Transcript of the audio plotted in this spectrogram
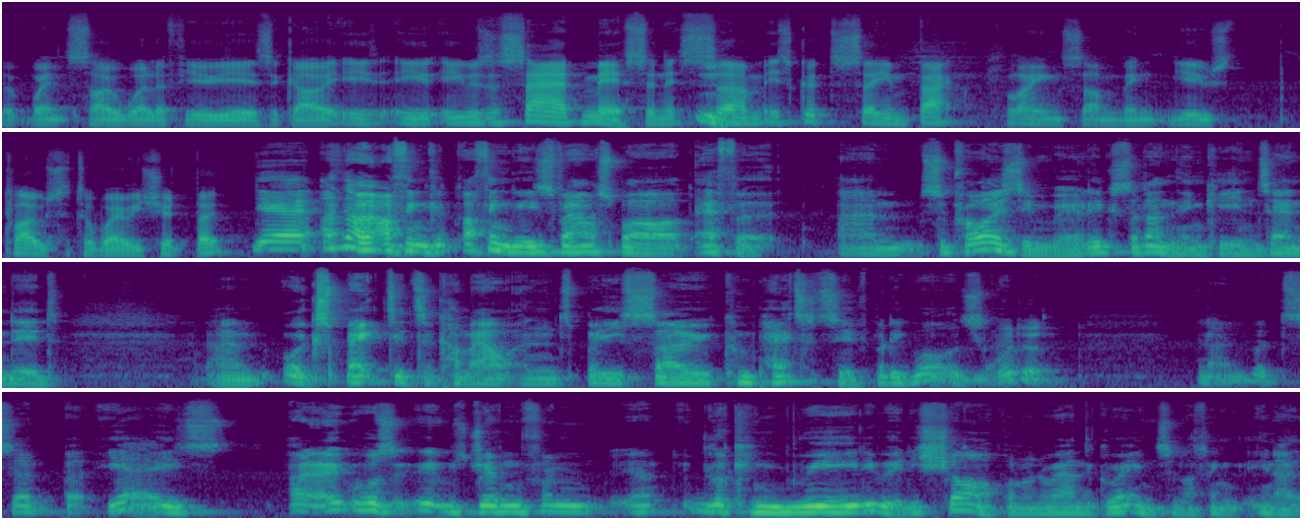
that went so well a few years ago. He, he, he was a sad miss, and it's mm. um, it's good to see him back playing something used closer to where he should be. Yeah, I, I think I think his Valspar effort um, surprised him really because I don't think he intended um, or expected to come out and be so competitive, but he was. He wouldn't. You know, but uh, but yeah, he's. Uh, it was it was driven from you know, looking really really sharp on and around the greens, and I think you know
